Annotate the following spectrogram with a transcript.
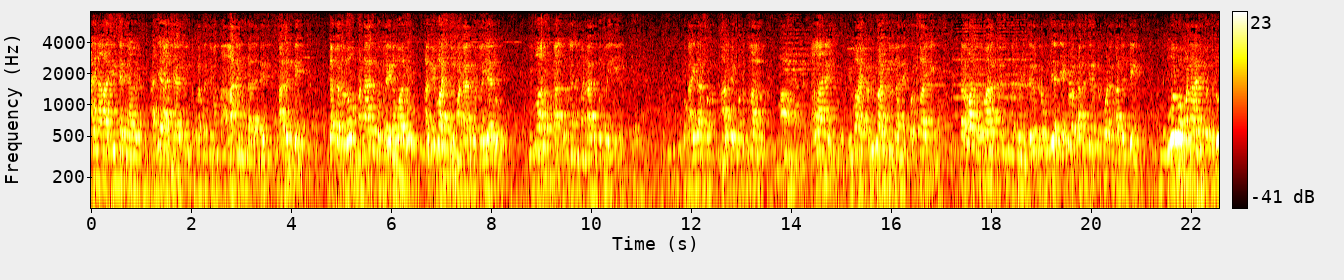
ఆయన అలా చేశారు కాబట్టి అదే ఆచారం ఇంకా ప్రపంచమంతా అలానే ఉండాలి అనేది కాదండి గతంలో మఠాధిపతులైన అయిన వారు అవివాహితులు మఠాధిపతులు అయ్యారు వివాహం కాకుండానే మఠాధిపతులు అయ్యి ఒక ఐదారు సం- నాలుగైదు సంవత్సరాలు అలానే వివాహ అవివాహితులుగానే కొనసాగి తర్వాత వివాహం చేసుకున్నటువంటి చరిత్ర ఉంది. అది ఎక్కడో గత చరిత్ర కూడా కాదండి. పూర్వ మఠాధిపతులు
